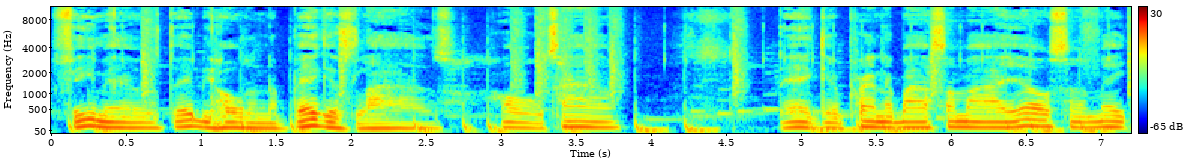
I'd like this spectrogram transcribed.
females they be holding the biggest lies whole time. They get pregnant by somebody else and make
